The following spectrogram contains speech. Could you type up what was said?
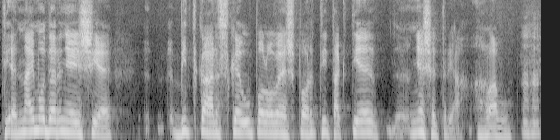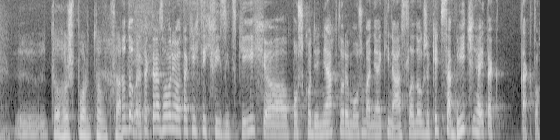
tie najmodernejšie bitkárske úpolové športy, tak tie nešetria hlavu. E, toho športovca. No dobre, tak teraz hovorím o takých tých fyzických uh, poškodeniach, ktoré môžu mať nejaký následok, že keď sa byť, hej, tak takto.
